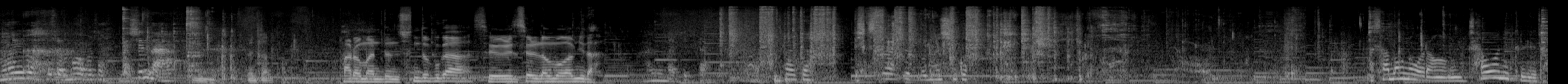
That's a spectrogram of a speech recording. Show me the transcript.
아이고, 보자, 먹어보자. 맛있나? 괜찮다. 바로 만든 순두부가 슬슬 넘어갑니다. 아유, 맛있다. 자자. 식사할 때도 마시고. 사 먹는 거랑 차원이 틀리다.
